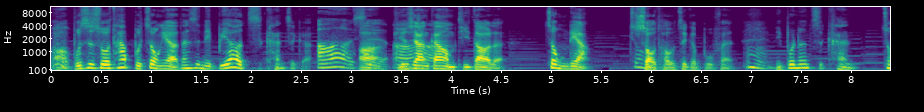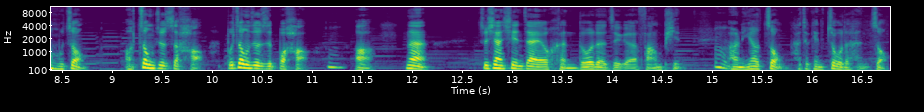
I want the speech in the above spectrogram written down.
啊，哦，不是说它不重要，但是你不要只看这个哦，是，哦，比如像刚刚我们提到的重量。手头这个部分，嗯，你不能只看重不重哦，重就是好，不重就是不好，嗯。啊、哦，那就像现在有很多的这个仿品，嗯。啊，你要重，他就给你做的很重，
